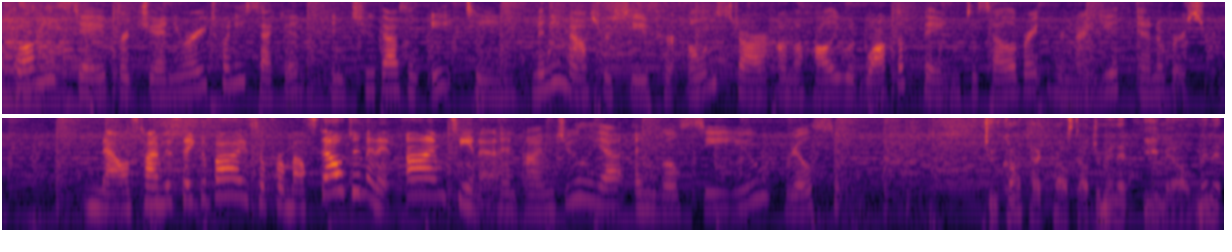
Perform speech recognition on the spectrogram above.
Also on this day, for January 22nd, in 2018, Minnie Mouse received her own star on the Hollywood Walk of Fame to celebrate her 90th anniversary. Now it's time to say goodbye, so for Mousetalgia Minute, I'm Tina. And I'm Julia, and we'll see you real soon. To contact Mousetalgia Minute, email minute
